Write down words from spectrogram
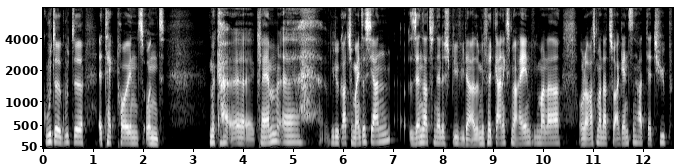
gute, gute Attack Points und Mc äh, Clam, äh, wie du gerade schon meintest, Jan, sensationelles Spiel wieder. Also mir fällt gar nichts mehr ein, wie man da oder was man da zu ergänzen hat. Der Typ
